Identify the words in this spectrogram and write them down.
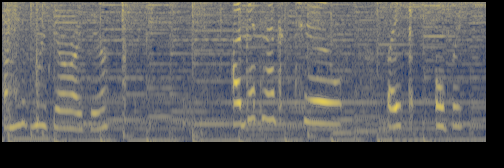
I'm just right there, right there. I'll get next to, like, over here.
